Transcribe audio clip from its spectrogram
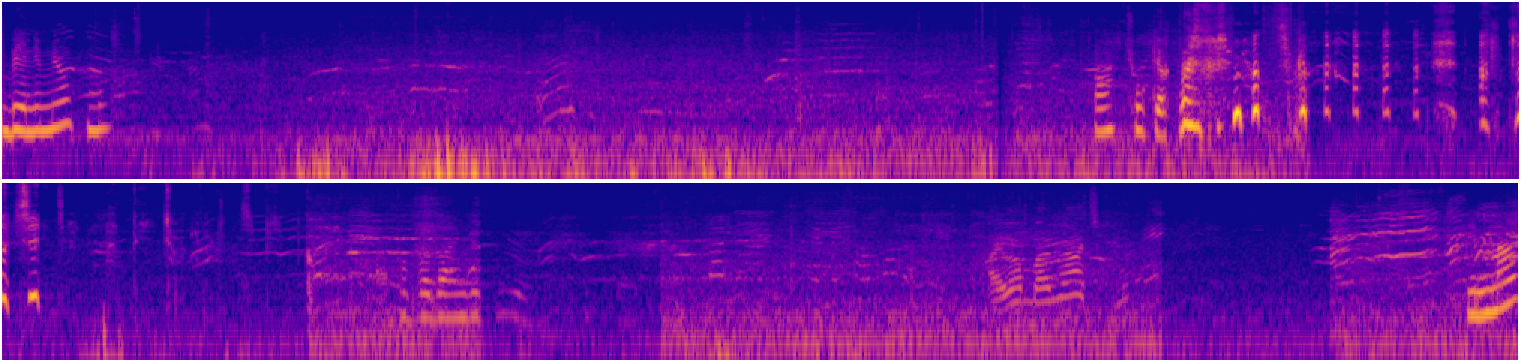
Benim yok mu? Ah çok yaklaşmışım yanlışlıkla. Atlaşacağım. Çok yaklaşmışım. Babadan götürüyor. Hayvan barınağı açık mı? Bilmem.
